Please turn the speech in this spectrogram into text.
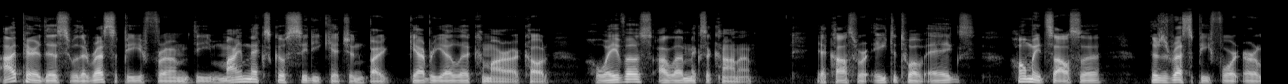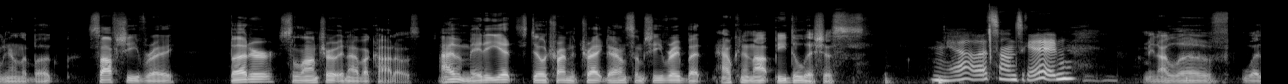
I paired this with a recipe from the My Mexico City Kitchen by Gabriela Cámara called Huevos a la Mexicana. It calls for 8 to 12 eggs, homemade salsa, there's a recipe for it earlier in the book, soft chèvre, butter, cilantro, and avocados. I haven't made it yet, still trying to track down some chèvre, but how can it not be delicious? Yeah, that sounds good. I mean, I love what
